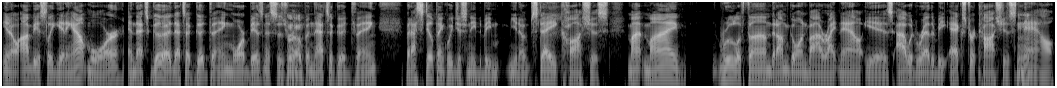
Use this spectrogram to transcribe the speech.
you know, obviously getting out more, and that's good. That's a good thing. More businesses are open. That's a good thing. But I still think we just need to be, you know, stay cautious. My my rule of thumb that I'm going by right now is I would rather be extra cautious mm-hmm. now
